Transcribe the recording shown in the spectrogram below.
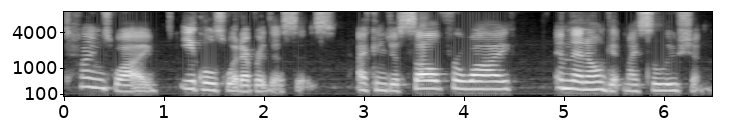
times y equals whatever this is. I can just solve for y, and then I'll get my solution.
